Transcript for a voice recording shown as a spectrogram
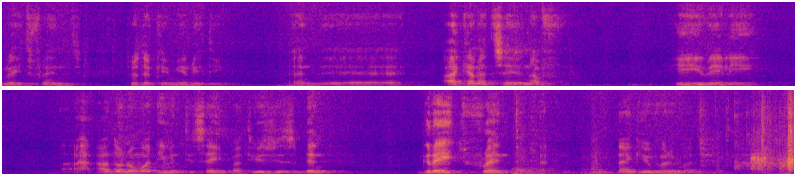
great friends to the community. And uh, I cannot say enough. He really, I I don't know what even to say, but he's just been great friend. Thank you very much.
